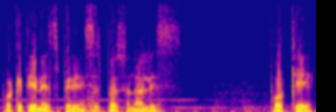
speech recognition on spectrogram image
porque tiene experiencias personales, porque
